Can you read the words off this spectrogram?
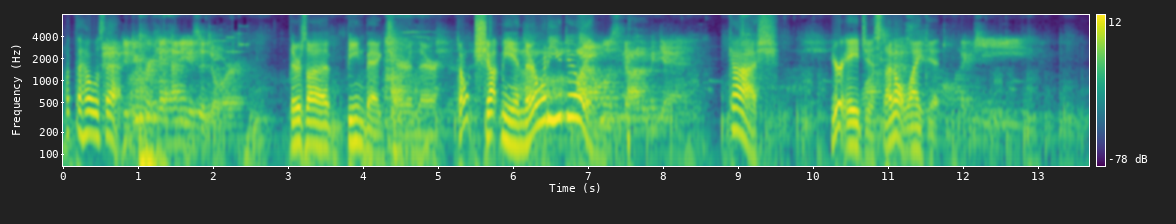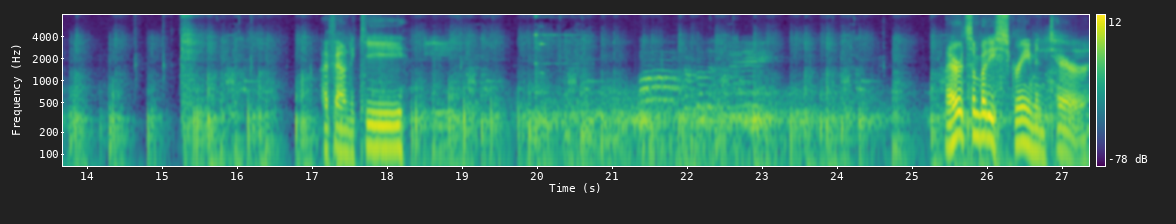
What the hell was Matt, that? did you forget how to use a door? There's a beanbag chair in there. Don't shut me in there. What are you doing? I almost got him again. Gosh. You're ageist. I don't like it. A key. I found a key. I heard somebody scream in terror.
